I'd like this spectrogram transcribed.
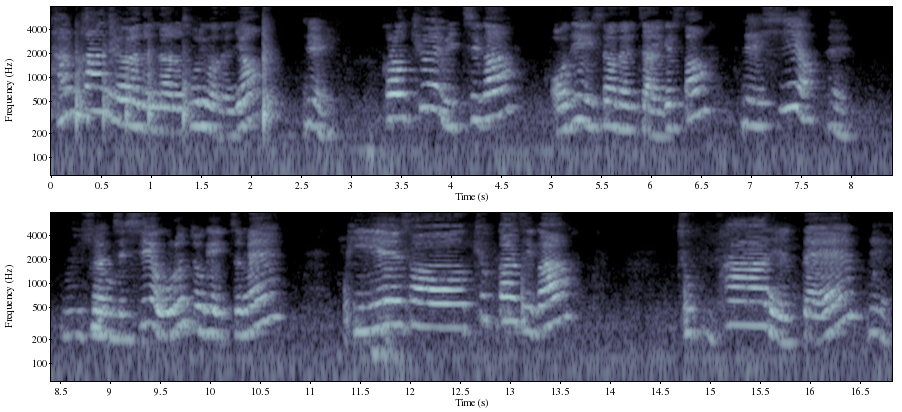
한 칸이어야 된다는 소리거든요. 네. 그럼 Q의 위치가 어디에 있어야 될지 알겠어? 네. C 옆에. 그렇지. C의 오른쪽에 이쯤에 B에서 Q까지가 두 칸일 때 네.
